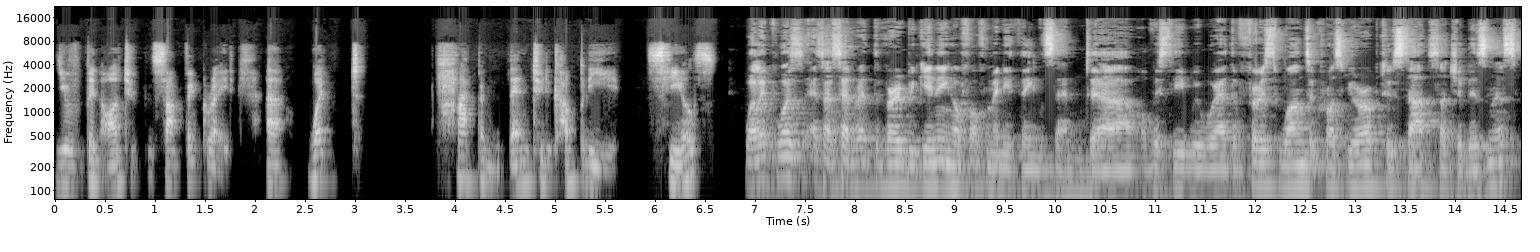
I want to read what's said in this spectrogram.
you've been onto something great. Uh, what happened then to the company Seals? Well, it was, as I said, at the very beginning of, of many things. And uh, obviously, we were the first ones across Europe to start such a business,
